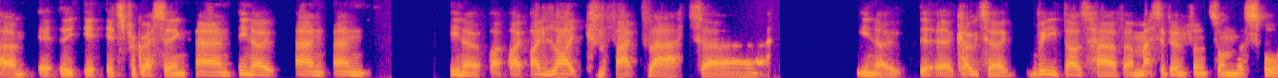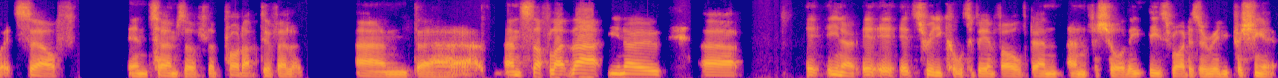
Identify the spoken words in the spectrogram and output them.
um, it, it, it's progressing, and you know, and and you know, I, I like the fact that uh, you know, uh, Kota really does have a massive influence on the sport itself in terms of the product development and uh, and stuff like that. You know, uh, it, you know, it, it's really cool to be involved, and and for sure, the, these riders are really pushing it.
